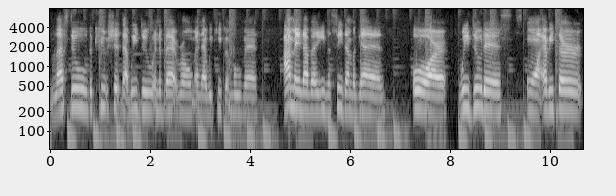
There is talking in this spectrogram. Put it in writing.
let's do the cute shit that we do in the bedroom and that we keep it moving. I may never even see them again. Or we do this on every third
